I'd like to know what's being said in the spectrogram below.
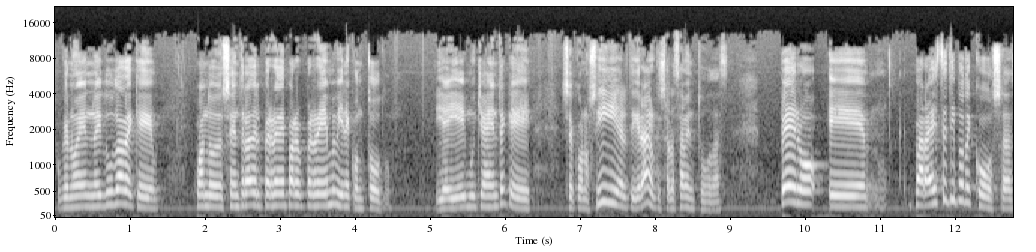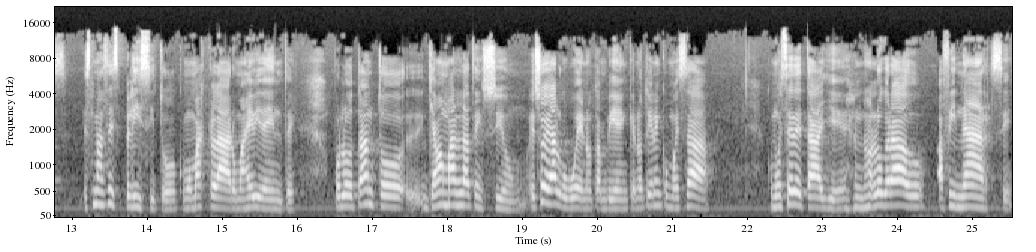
porque no hay, no hay duda de que cuando se entra del PRD para el PRM viene con todo. Y ahí hay mucha gente que se conocía, el tigueraje, que se la saben todas. Pero eh, para este tipo de cosas es más explícito, como más claro, más evidente. Por lo tanto, llama más la atención. Eso es algo bueno también, que no tienen como esa como ese detalle, no ha logrado afinarse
